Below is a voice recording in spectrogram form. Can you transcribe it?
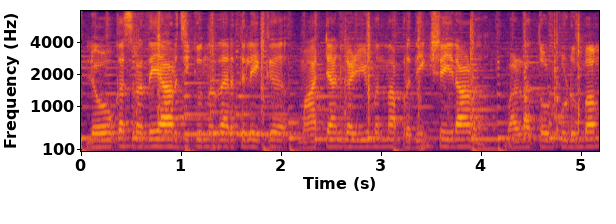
ലോക ശ്രദ്ധയാർജിക്കുന്ന തരത്തിലേക്ക് മാറ്റാൻ കഴിയുമെന്ന പ്രതീക്ഷയിലാണ് വള്ളത്തോൾ കുടുംബം.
